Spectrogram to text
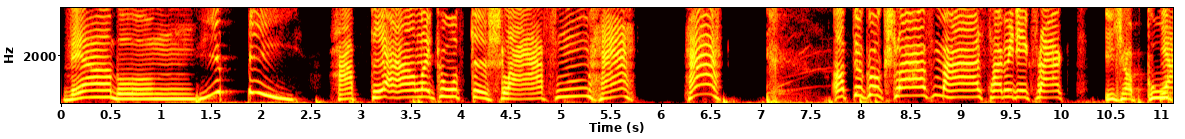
Werbung. Yippie! Habt ihr alle gut geschlafen? Hä? Hä? Ob du gut geschlafen hast, habe ich dich gefragt. Ich hab gut Ja?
